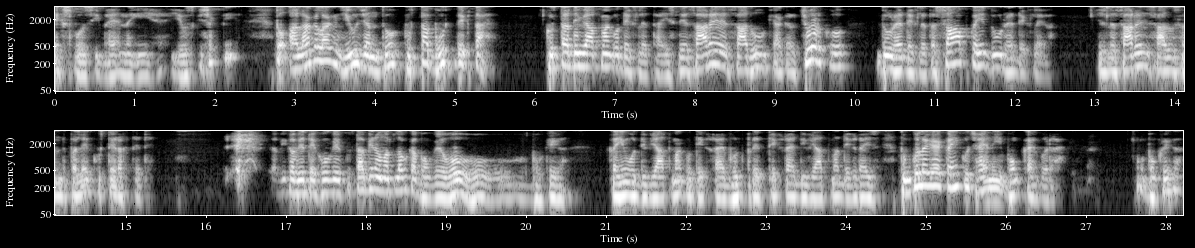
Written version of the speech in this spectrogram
एक्सप्लोसिव है, नहीं है, ये उसकी शक्ति है। तो अलग अलग जीव जंतु कुत्ता भूत देखता है, कुत्ता दिव्य आत्मा को देख लेता है, इसलिए सारे साधु क्या कर, चोर को दूर है देख लेता सांप कहीं दूर है देख लेगा। इसलिए सारे साधु संत पहले कुत्ते रखते थे। कभी कभी देखोगे, कुत्ता बिना मतलब का भोंके हो हो भोंकेगा। कहीं वो दिव्यात्मा को देख रहा है, भूत प्रेत देख रहा है, दिव्यात्मा देख रहा है तुमको लगेगा कहीं कुछ है नहीं, भोंक का है बुरा। वो भोंकेगा।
